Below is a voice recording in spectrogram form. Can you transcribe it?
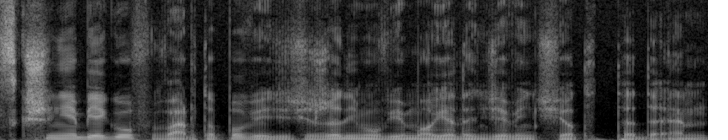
Skrzynie biegów, warto powiedzieć, jeżeli mówimy o 1.9 JTDM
